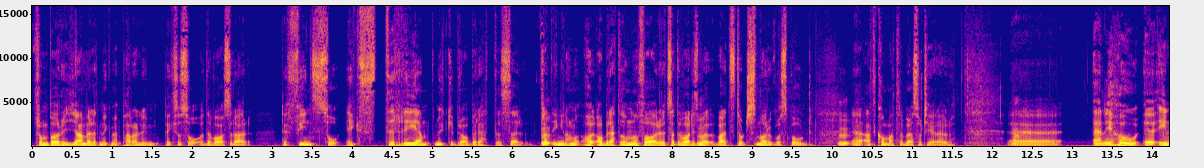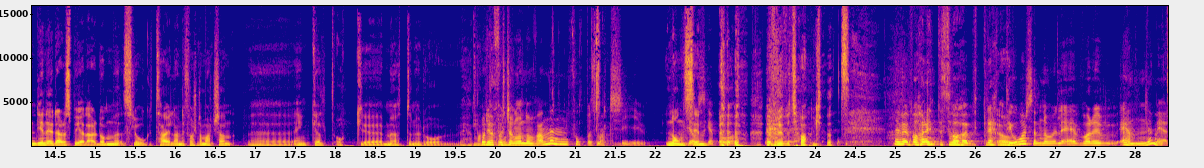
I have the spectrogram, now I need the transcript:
från början väldigt mycket med Paralympics och så. Och det var sådär, det finns så extremt mycket bra berättelser för mm. att ingen har, har, berättat om dem förut. Så det var liksom mm. bara ett stort smörgåsbord mm. eh, att komma till att börja sortera ur. Ja. Eh, Anywho, eh, Indien är där och spelar. De slog Thailand i första matchen eh, enkelt och eh, möter nu då Och det var första gången de vann en fotbollsmatch i Någonsin, överhuvudtaget. Nej men var det inte så 30 ja. år sedan eller var det ännu mer?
